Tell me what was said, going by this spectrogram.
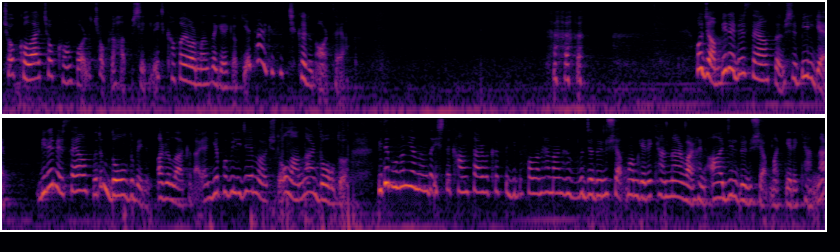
Çok kolay, çok konforlu, çok rahat bir şekilde. Hiç kafa yormanıza gerek yok. Yeter ki siz çıkarın ortaya. Hocam birebir seanslarım. Şimdi Bilge, birebir seanslarım doldu benim aralığa kadar. Yani yapabileceğim ölçüde olanlar doldu. Bir de bunun yanında işte kanser vakası gibi falan hemen hızlıca dönüş yapmam gerekenler var. Hani acil dönüş yapmak gerekenler.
